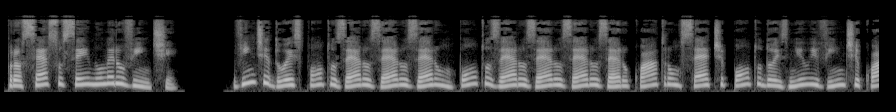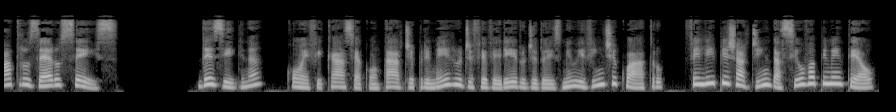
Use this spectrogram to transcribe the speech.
processo SEI número 20. 22.0001.0000417.2024 06. Designa, com eficácia a contar de 1 de fevereiro de 2024, Felipe Jardim da Silva Pimentel,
